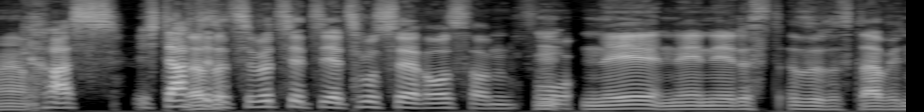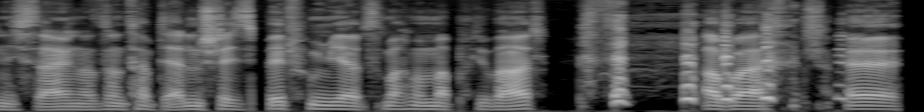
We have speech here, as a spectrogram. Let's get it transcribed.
Ja. Krass. Ich dachte, Also- das wird's jetzt, jetzt musst du ja raushauen. Wo? Nee, nee, nee, das, also das darf ich nicht sagen. Sonst habt ihr alle ein schlechtes Bild von mir. Das machen wir mal privat. aber, äh,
